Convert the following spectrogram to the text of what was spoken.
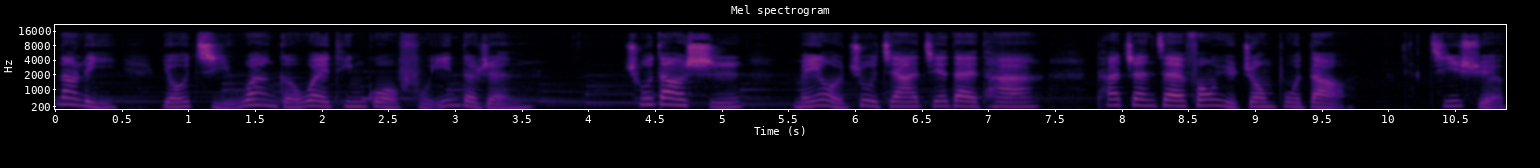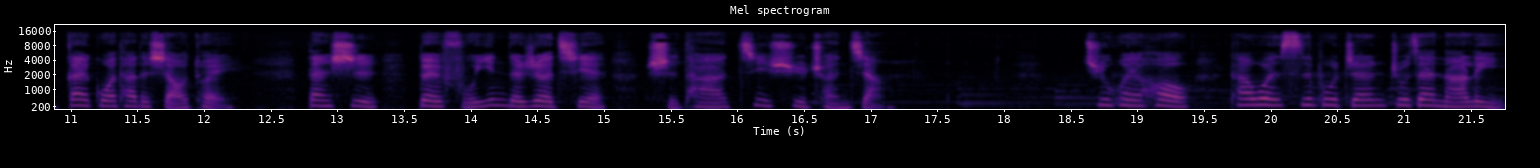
那里有几万个未听过福音的人。出道时没有住家接待他，他站在风雨中布道，积雪盖过他的小腿。”但是，对福音的热切使他继续传讲。聚会后，他问斯布真住在哪里。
